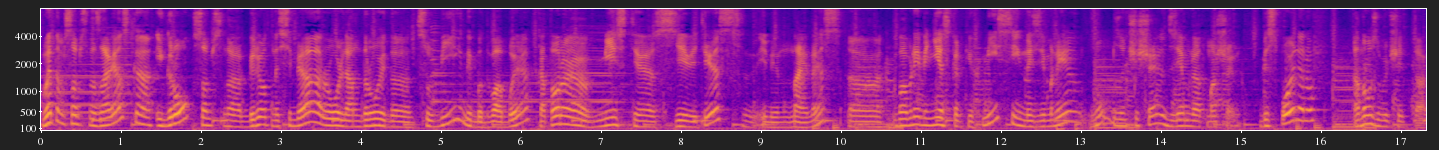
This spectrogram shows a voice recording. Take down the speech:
В этом, собственно, завязка. Игрок, собственно, берет на себя роль андроида Цуби, либо 2B, которая вместе с 9S или 9S э, во время нескольких миссий на Земле ну, зачищают Землю от машин. Без спойлеров, оно звучит так.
